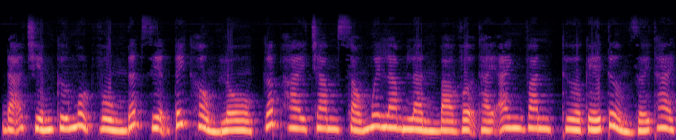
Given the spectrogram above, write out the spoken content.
Đã chiếm cứ một vùng đất diện tích khổng lồ gấp 265 lần bà vợ Thái Anh Văn thừa kế tưởng giới thạch.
